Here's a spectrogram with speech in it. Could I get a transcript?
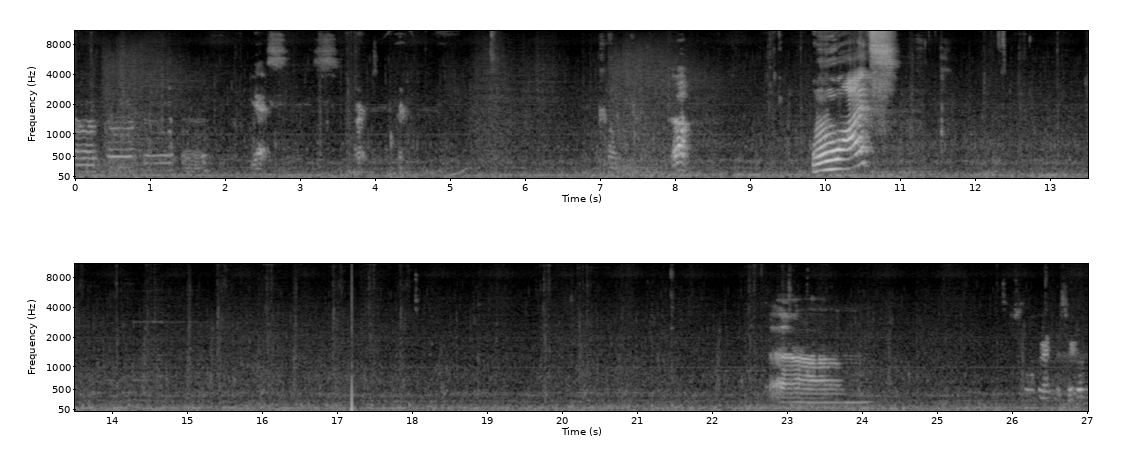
Uh, yes. Alright. Oh, What? Um. just walk around in a circle.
